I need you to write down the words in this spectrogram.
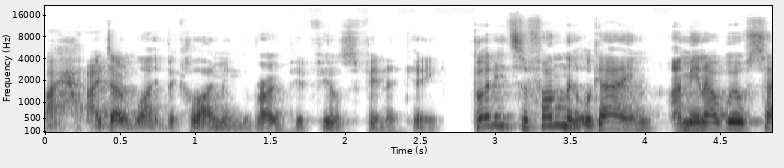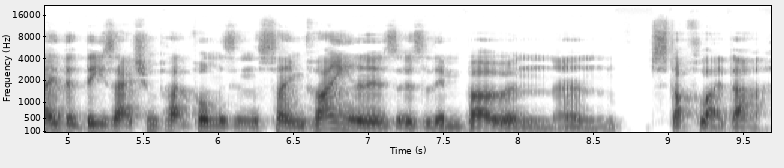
I, I don't like the climbing the rope. It feels finicky. But it's a fun little game. I mean, I will say that these action platformers in the same vein as, as Limbo and, and stuff like that.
